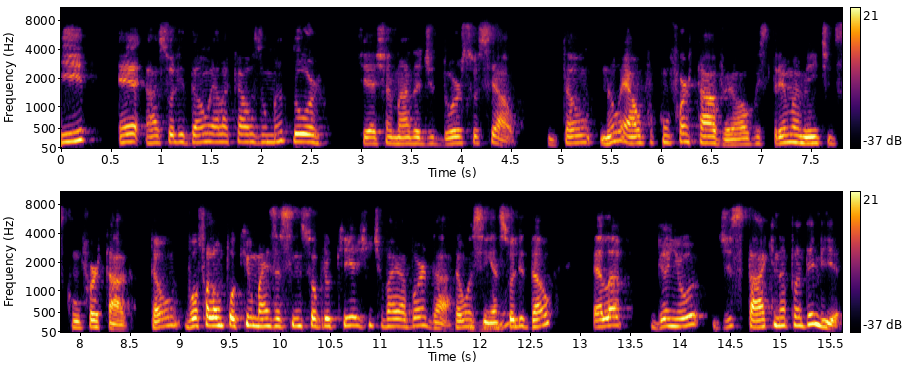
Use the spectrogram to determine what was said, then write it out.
E é, a solidão ela causa uma dor, que é chamada de dor social. Então, não é algo confortável, é algo extremamente desconfortável. Então, vou falar um pouquinho mais assim sobre o que a gente vai abordar. Então, assim, a uhum. solidão, ela ganhou destaque na pandemia,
